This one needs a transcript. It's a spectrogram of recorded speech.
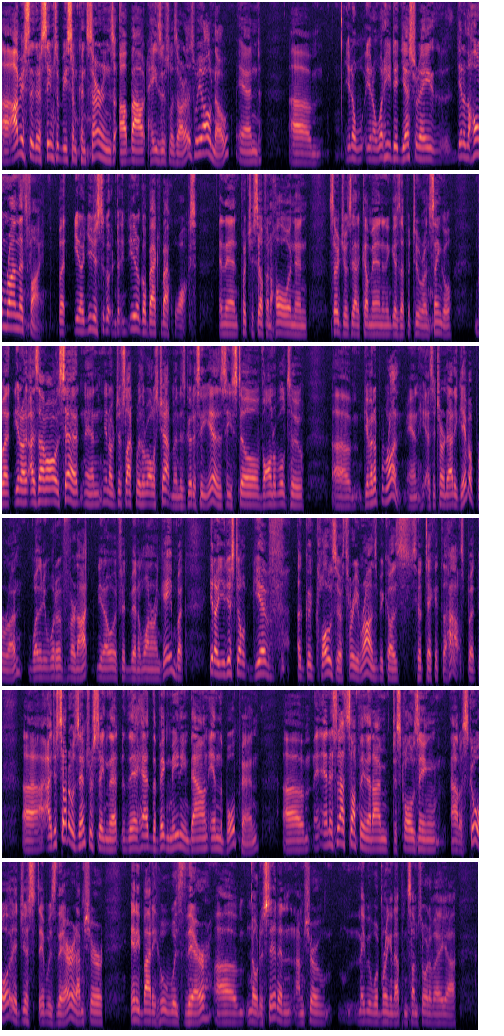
obviously, there seems to be some concerns about Jesus Luzardo, as we all know, and um, you know, you know what he did yesterday. You know, the home run that's fine, but you know, you just go, you don't go back to back walks and then put yourself in a hole, and then Sergio's got to come in and he gives up a two run single. But you know, as I've always said, and you know, just like with Aroldis Chapman, as good as he is, he's still vulnerable to um, giving up a run. And he, as it turned out, he gave up a run, whether he would have or not, you know, if it had been a one run game. But, you know, you just don't give a good closer three runs because he'll take it to the house. But uh, I just thought it was interesting that they had the big meeting down in the bullpen. Um, and it's not something that I'm disclosing out of school. It just it was there, and I'm sure anybody who was there uh, noticed it, and I'm sure maybe we'll bring it up in some sort of a uh,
